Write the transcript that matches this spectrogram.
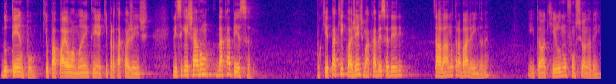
do tempo que o papai ou a mamãe tem aqui para estar tá com a gente. Eles se queixavam da cabeça. Porque está aqui com a gente, mas a cabeça dele está lá no trabalho ainda, né? Então aquilo não funciona bem.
